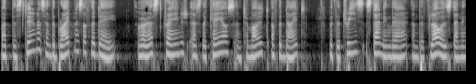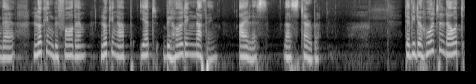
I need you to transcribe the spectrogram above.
But the stillness and the brightness of the day were as strange as the chaos and tumult of the night, with the trees standing there and the flowers standing there, looking before them, looking up, yet beholding nothing, eyeless, thus terrible. Der wiederholte Laut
